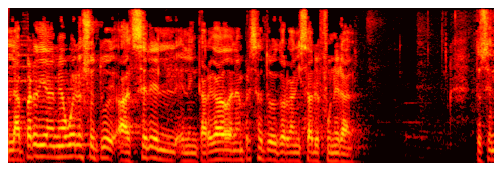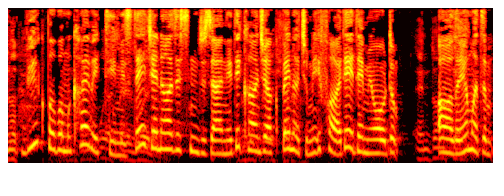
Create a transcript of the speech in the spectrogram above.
La pérdida de mi abuelo, yo tuve, al ser el, el encargado de la empresa, tuve que organizar el funeral. Büyük babamı kaybettiğimizde cenazesini düzenledik ancak ben acımı ifade edemiyordum. Ağlayamadım.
